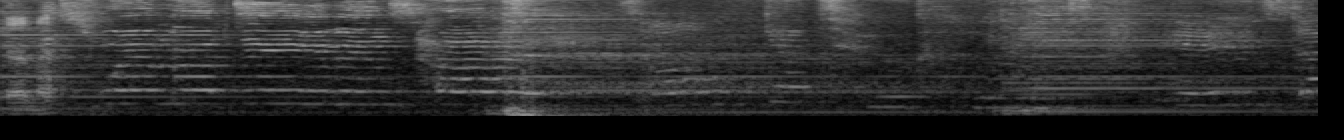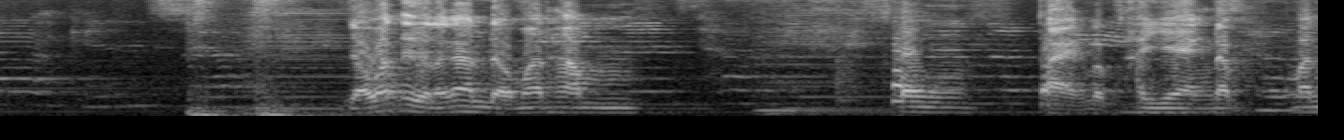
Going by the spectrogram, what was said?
เดี๋ยวนะเดี๋ยววันอื่นแล้วกันเดี๋ยวมาทำทรงแตกแบบทะแยงแบบมัน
